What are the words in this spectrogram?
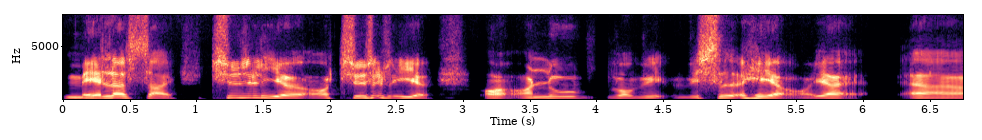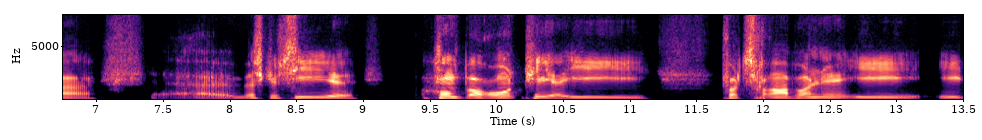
melder sig tydeligere og tydeligere. Og, og nu, hvor vi, vi sidder her, og jeg uh, uh, hvad skal jeg sige, uh, humper rundt her i på trapperne i, i,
